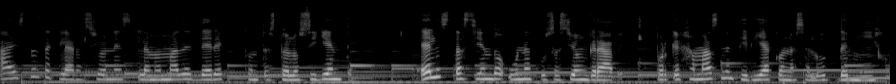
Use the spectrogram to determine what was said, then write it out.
A estas declaraciones, la mamá de Derek contestó lo siguiente. Él está haciendo una acusación grave, porque jamás mentiría con la salud de mi hijo.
